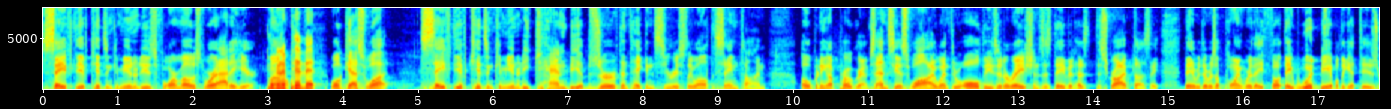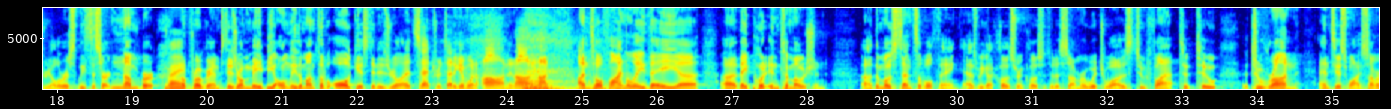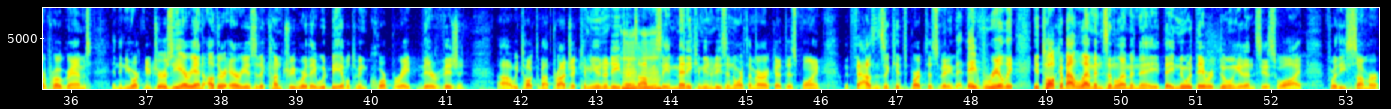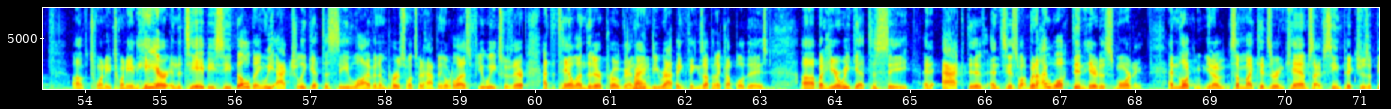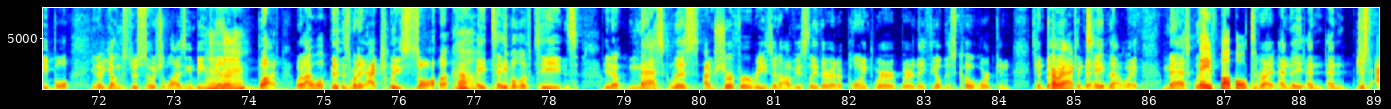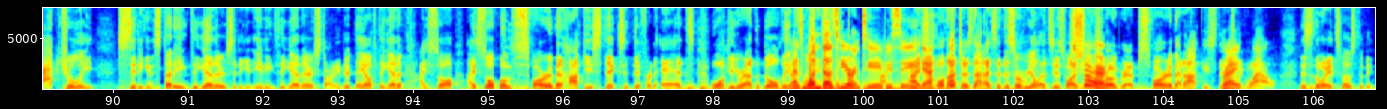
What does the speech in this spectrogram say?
safety of kids and community is foremost. We're out of here. We're well, going to pivot. Well, guess what? Safety of kids and community can be observed and taken seriously while at the same time opening up programs. NCSY went through all these iterations, as David has described to us. They, they, there was a point where they thought they would be able to get to Israel, or at least a certain number right. of programs to Israel, maybe only the month of August in Israel, and et cetera, et cetera. It went on and on and on until finally they, uh, uh, they put into motion uh, the most sensible thing as we got closer and closer to the summer, which was to fi- to to to run NCSY summer programs in the New York, New Jersey area and other areas of the country where they would be able to incorporate their vision. Uh, we talked about Project Community. That's mm-hmm. obviously in many communities in North America at this point, with thousands of kids participating. They've really, you talk about lemons and lemonade. They knew what they were doing at NCSY for the summer of 2020. And here in the TABC building, we actually get to see live and in person what's been happening over the last few weeks because they're at the tail end of their program. Right. They're going to be wrapping things up in a couple of days. Uh, but here we get to see an active NCSY. When I walked in here this morning, and look, you know, some of my kids are in camps. I've seen pictures of people, you know, youngsters socializing and being mm-hmm. together. But when I walked in is when I actually saw oh. a table of teens – you know, maskless. I'm sure for a reason. Obviously, they're at a point where, where they feel this cohort can can behave, can behave that way. Maskless. They've bubbled, right? And they and and just actually sitting and studying together, sitting and eating together, starting their day off together. I saw I saw both Svarim and hockey sticks in different hands walking around the building. As I, one does here in TABC. I, I yeah. said, well, not just that. I said this is a real NCSY sure. summer program. Svarim and hockey sticks. Right. Like wow, this is the way it's supposed to be.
